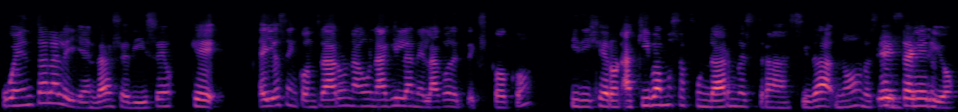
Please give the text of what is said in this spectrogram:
Cuenta la leyenda, se dice que ellos encontraron a un águila en el lago de Texcoco y dijeron, aquí vamos a fundar nuestra ciudad, ¿no? Nuestro imperio.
